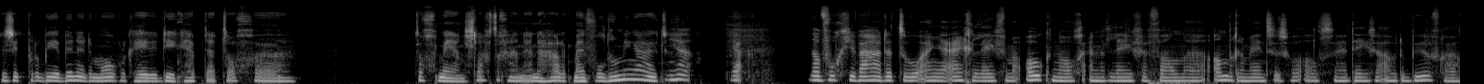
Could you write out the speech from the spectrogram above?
Dus ik probeer binnen de mogelijkheden die ik heb, daar toch, uh, toch mee aan de slag te gaan. En daar haal ik mijn voldoening uit. Ja. ja. Dan voeg je waarde toe aan je eigen leven, maar ook nog aan het leven van uh, andere mensen, zoals uh, deze oude buurvrouw.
